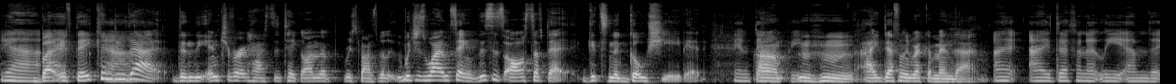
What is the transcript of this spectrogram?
Yeah, but I- if they can do that, then the introvert has to take on the responsibility, which is why I'm saying this is all stuff that gets negotiated. In therapy. hmm I definitely recommend that. I, I definitely am the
